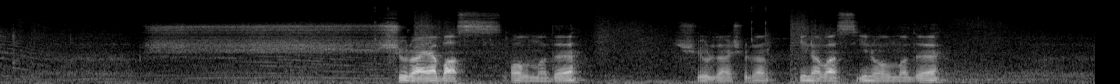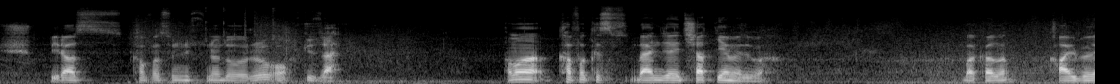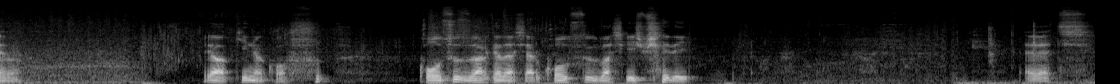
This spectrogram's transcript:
Şuraya bas. Olmadı. Şuradan şuradan yine bas. Yine olmadı. Şu- Biraz kafasının üstüne doğru. Oh güzel. Ama kafa kız bence headshot yemedi bu. Bakalım. Kalbi mi? Yok yine kol. Kolsuz arkadaşlar. Kolsuz başka hiçbir şey değil. Evet.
